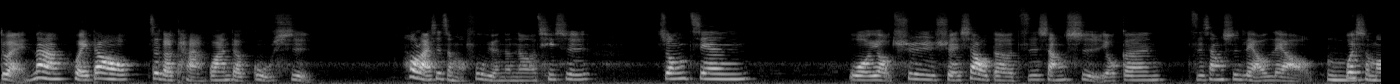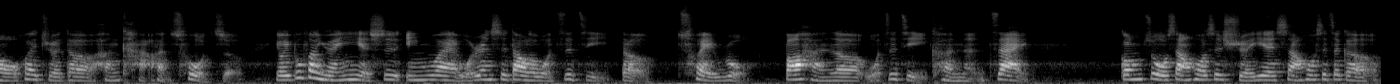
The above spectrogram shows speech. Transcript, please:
对，那回到这个卡关的故事，后来是怎么复原的呢？其实中间我有去学校的咨商室，有跟咨商师聊聊，为什么我会觉得很卡、很挫折。有一部分原因也是因为我认识到了我自己的脆弱，包含了我自己可能在工作上，或是学业上，或是这个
